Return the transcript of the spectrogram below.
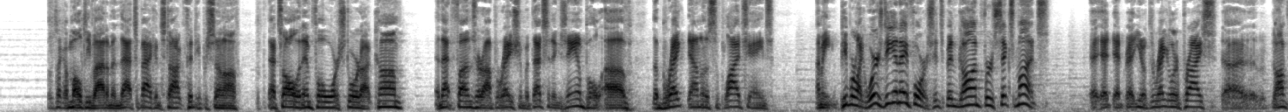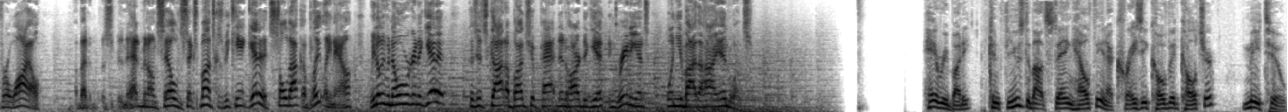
Looks like a multivitamin. That's back in stock, 50% off. That's all at InfoWarsStore.com and that funds our operation. But that's an example of the breakdown of the supply chains. I mean, people are like, "Where's DNA Force? It's been gone for six months at, at, you know the regular price, uh, gone for a while." But it hadn't been on sale in six months because we can't get it. It's sold out completely now. We don't even know when we're going to get it because it's got a bunch of patented, hard to get ingredients when you buy the high end ones. Hey, everybody. Confused about staying healthy in a crazy COVID culture? Me too.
